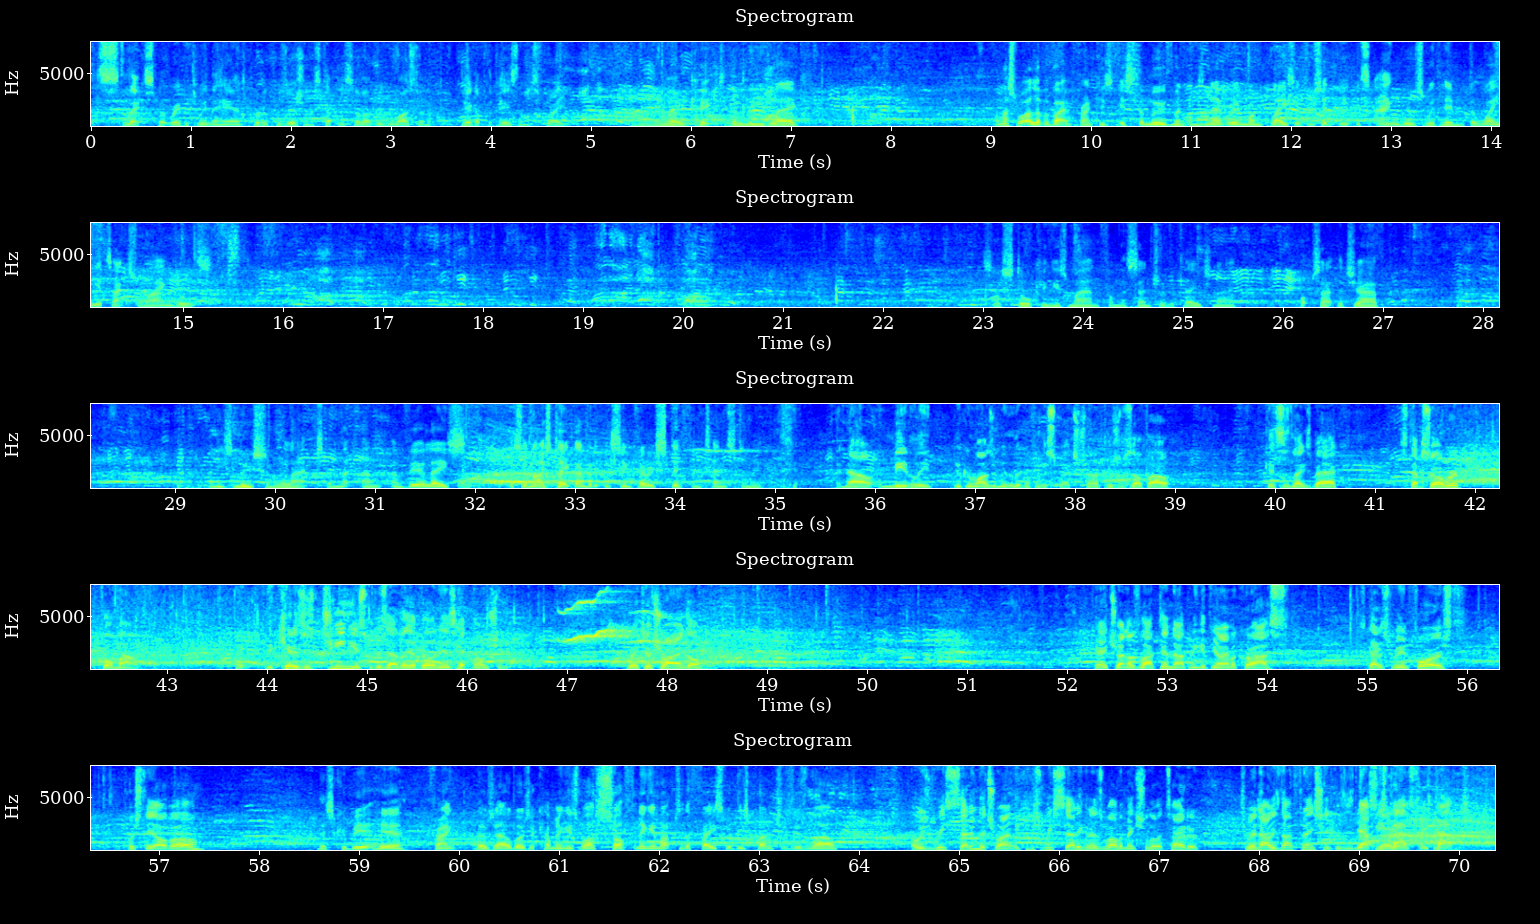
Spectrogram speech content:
That's slick, split right between the hands, perfect position, stepping himself up. Ruben Watts starting to pick up the pace in this fight. And the low kick to the lead leg. And that's what I love about him, Frank, is it's the movement. He's never in one place. As you said, it's angles with him, the way he attacks from angles. So stalking his man from the center of the cage now. Pops out the jab. And he's loose and relaxed. And, and, and Violet's, it's a nice takedown, but he seemed very stiff and tense to me. And now immediately, Duquesnoy is immediately looking for the stretch, trying to push himself out, gets his legs back, steps over, full mount. The, the kid is just genius with his athletic ability and his hip motion. Right to a triangle. Okay, triangle's locked in now. Can he get the arm across? He's got his reinforced. Push the elbow. This could be it here, Frank. Those elbows are coming as well, softening him up to the face with these punches as well. Oh, he's resetting the triangle. He keeps resetting it as well to make sure a little bit tighter. So right now he's not finishing because he's yes, not. Yes, he's tapped. He's tapped.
